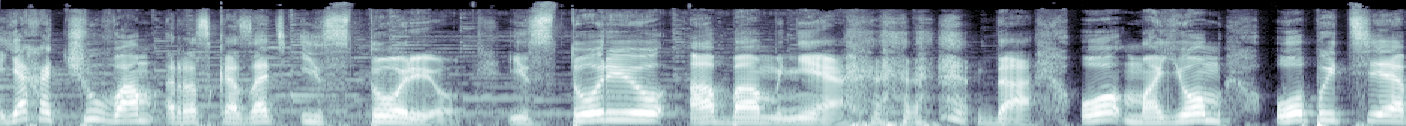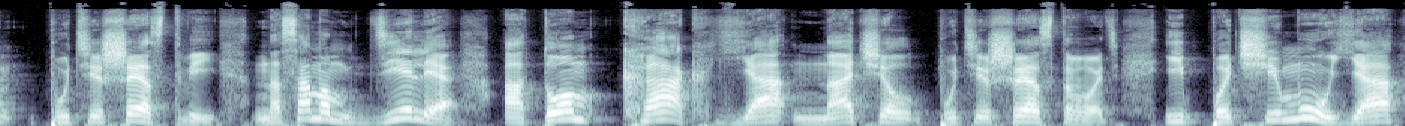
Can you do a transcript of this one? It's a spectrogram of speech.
Я хочу вам рассказать историю. Историю обо мне. да, о моем опыте путешествий. На самом деле о том, как я начал путешествовать и почему я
